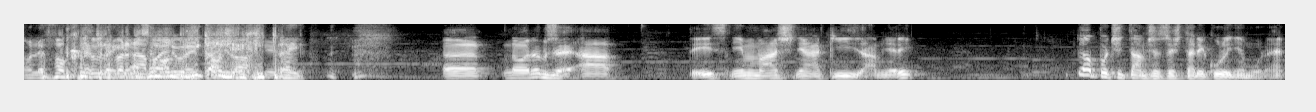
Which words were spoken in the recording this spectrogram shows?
On je fakt Já jsem vám říkal, že je chytrej. Uh, no dobře, a ty s ním máš nějaký záměry? To počítám, že jsi tady kvůli němu, ne?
